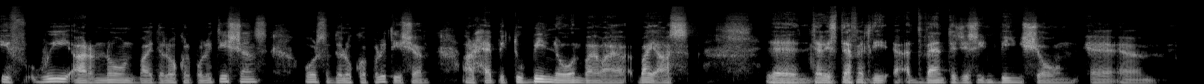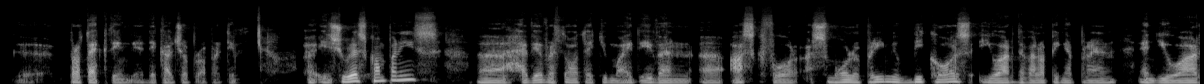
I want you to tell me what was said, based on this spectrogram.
if we are known by the local politicians. Also the local politicians are happy to be known by by us. Uh, there is definitely advantages in being shown uh, um, uh, protecting the, the cultural property. uh, insurance companies uh, have you ever thought that you might even uh, ask for a smaller premium because you are developing a plan and you are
